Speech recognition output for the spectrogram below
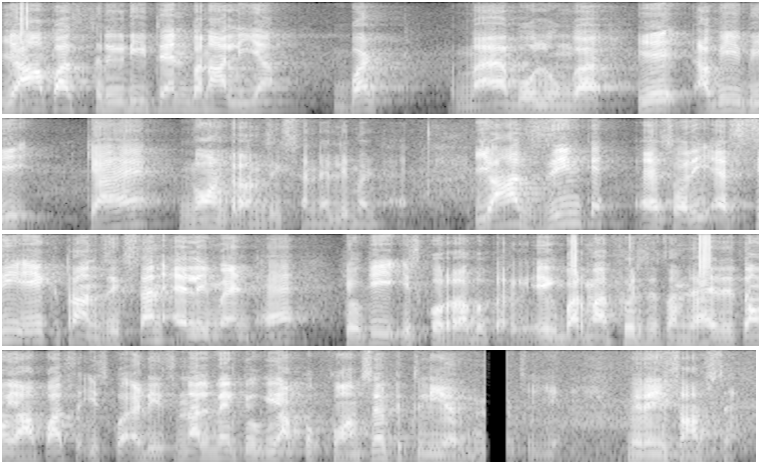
यहाँ पास थ्री डी टेन बना लिया बट मैं बोलूँगा, ये अभी भी क्या है? नॉन ट्रांजिशन एलिमेंट है। यहाँ जिंक सॉरी एससी एक ट्रांजिशन एलिमेंट है, क्योंकि इसको रब करके। एक बार मैं फिर से समझा देता हूँ, यहाँ पास इसको एडिशनल में, क्योंकि आपको कॉन्सेप्ट क्लियर होना चाहिए, मेरे हिसाब से।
